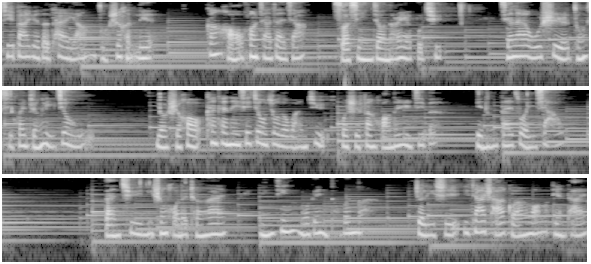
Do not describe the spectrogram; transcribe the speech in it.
七八月的太阳总是很烈，刚好放假在家，索性就哪儿也不去。闲来无事，总喜欢整理旧物，有时候看看那些旧旧的玩具或是泛黄的日记本，便能呆坐一下午。掸去你生活的尘埃，聆听我给你的温暖。这里是一家茶馆网络电台，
